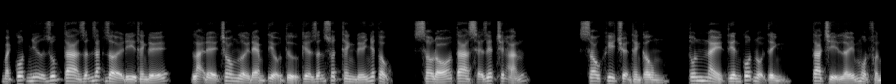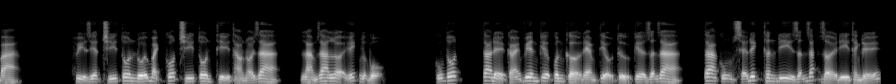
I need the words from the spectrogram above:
bạch cốt như giúp ta dẫn dắt rời đi thanh đế, lại để cho người đem tiểu tử kia dẫn xuất thanh đế nhất tộc, sau đó ta sẽ giết chết hắn. Sau khi chuyện thành công, tôn này tiên cốt nội tình, ta chỉ lấy một phần ba hủy diệt trí tôn đối bạch cốt trí tôn thì thảo nói ra, làm ra lợi ích nội bộ. Cũng tốt, ta để cái viên kia quân cờ đem tiểu tử kia dẫn ra, ta cũng sẽ đích thân đi dẫn dắt rời đi thanh đế.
